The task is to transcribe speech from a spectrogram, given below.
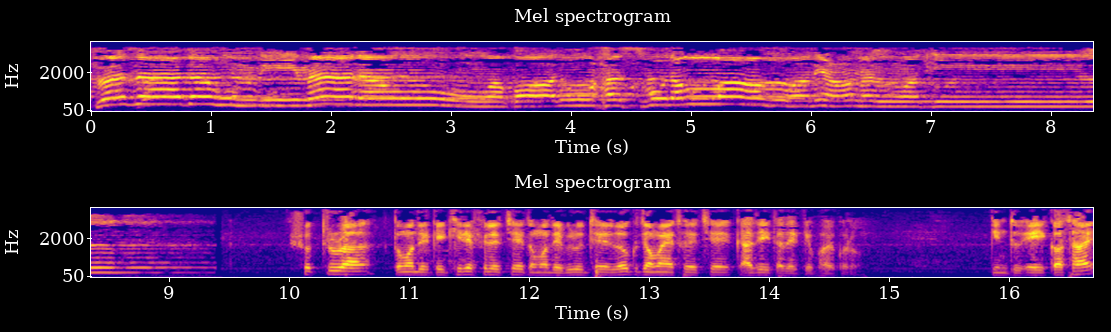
فزادهم إيمانا وقالوا حسبنا الله ونعم الوكيل শত্রুরা তোমাদেরকে ঘিরে ফেলেছে তোমাদের বিরুদ্ধে লোক জমায়েত হয়েছে কাজেই তাদেরকে ভয় করো কিন্তু এই কথায়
